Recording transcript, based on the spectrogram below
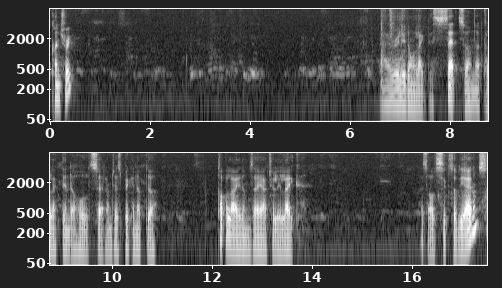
Country. I really don't like this set, so I'm not collecting the whole set. I'm just picking up the couple items I actually like. That's all six of the items.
